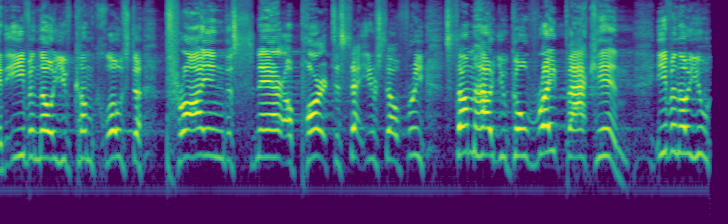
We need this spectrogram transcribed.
And even though you've come close to prying the snare apart to set yourself free, somehow you go right back in. Even though you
